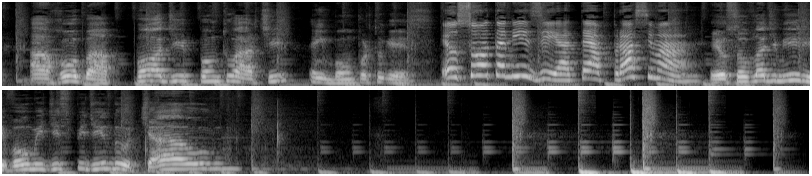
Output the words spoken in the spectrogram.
pod.arte em bom português. Eu sou a Tanise, até a próxima! Eu sou Vladimir e vou me despedindo. Tchau!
